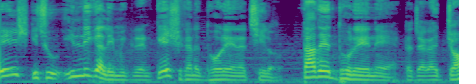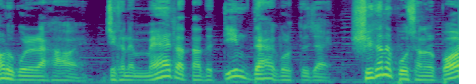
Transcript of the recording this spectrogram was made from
বেশ কিছু ইলিগাল ইমিগ্রেন্টকে সেখানে ধরে এনেছিল। তাদের ধরে এনে একটা জায়গায় জড়ো করে রাখা হয়, যেখানে ম্যাট আর তাদের টিম দেখা করতে যায়। সেখানে পৌঁছানোর পর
